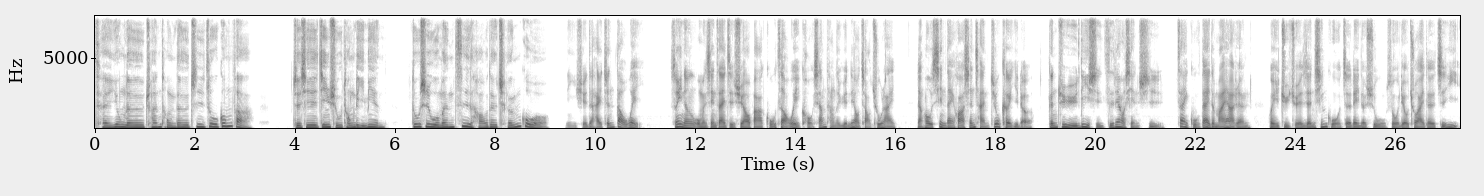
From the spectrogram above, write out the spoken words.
采用了传统的制作工法。这些金属桶里面，都是我们自豪的成果。你学的还真到位。所以呢，我们现在只需要把古早味口香糖的原料找出来，然后现代化生产就可以了。根据历史资料显示，在古代的玛雅人，会咀嚼人心果这类的树所流出来的汁液，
